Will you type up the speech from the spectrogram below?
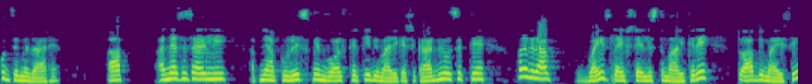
خود ذمہ دار ہے آپ انسری اپنے آپ کو رسک میں انوالو کر کے بیماری کا شکار بھی ہو سکتے ہیں اور اگر آپ وائز لائف اسٹائل استعمال کریں تو آپ بیماری سے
